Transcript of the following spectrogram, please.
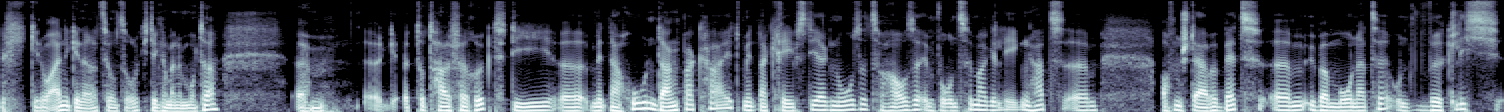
ich gehe nur eine Generation zurück, ich denke an meine Mutter, ähm, total verrückt, die mit einer hohen Dankbarkeit, mit einer Krebsdiagnose zu Hause im Wohnzimmer gelegen hat, ähm, auf dem Sterbebett ähm, über Monate und wirklich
